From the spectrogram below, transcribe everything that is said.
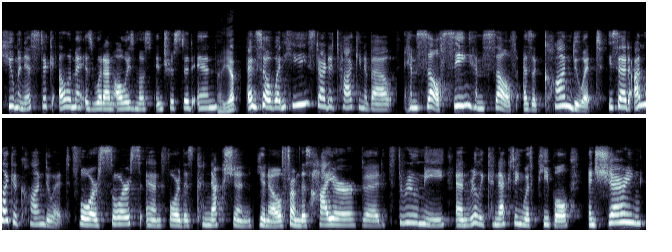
humanistic element is what I'm always most interested in. Uh, yep. And so when he started talking about himself, seeing himself as a conduit, he said, I'm like a conduit for source and for this connection, you know, from this higher good through me and really connecting with people and sharing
